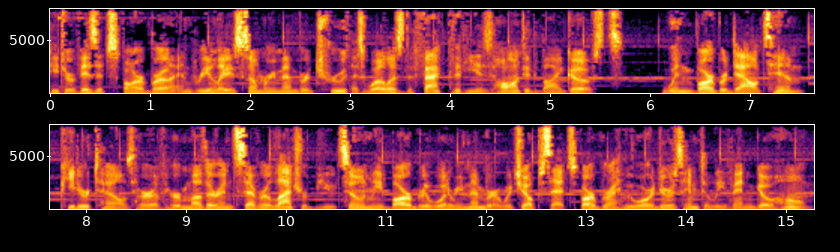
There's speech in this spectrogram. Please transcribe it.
Peter visits Barbara and relays some remembered truth as well as the fact that he is haunted by ghosts. When Barbara doubts him, Peter tells her of her mother and several attributes only Barbara would remember which upsets Barbara who orders him to leave and go home.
